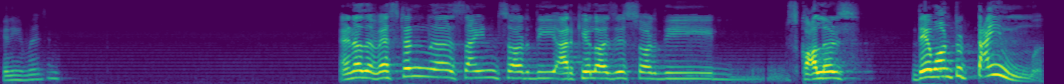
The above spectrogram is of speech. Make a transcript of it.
Can you imagine? And now the Western uh, science or the archaeologists or the scholars, they want to time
